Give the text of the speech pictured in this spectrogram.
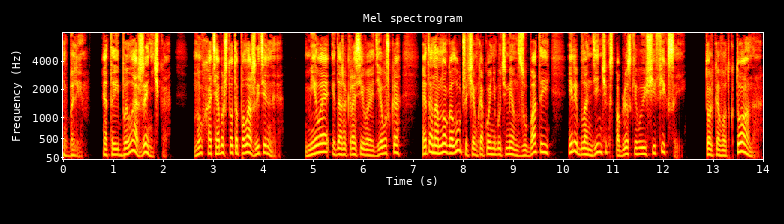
«Блин, это и была Женечка. Ну, хотя бы что-то положительное. Милая и даже красивая девушка — это намного лучше, чем какой-нибудь мент зубатый или блондинчик с поблескивающей фиксой. Только вот кто она,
